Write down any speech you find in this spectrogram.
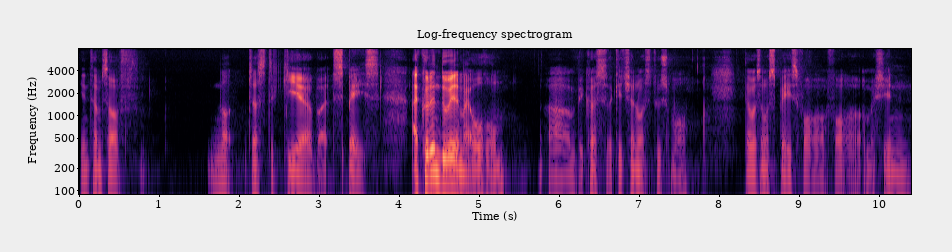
in terms of not just the gear but space. I couldn't do it in my old home um, because the kitchen was too small. There was no space for for a machine,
